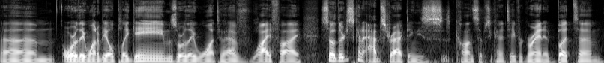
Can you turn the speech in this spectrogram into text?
Um, or they want to be able to play games, or they want to have Wi Fi. So they're just kind of abstracting these concepts you kind of take for granted. But um,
